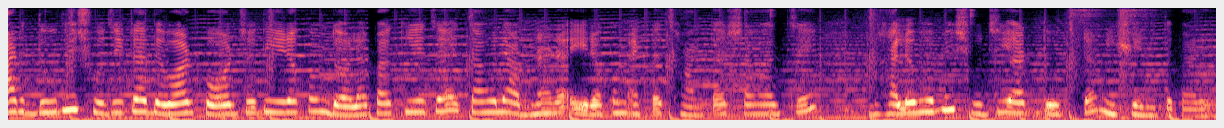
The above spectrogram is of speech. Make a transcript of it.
আর দুধে সুজিটা দেওয়ার পর যদি এরকম দলা পাকিয়ে যায় তাহলে আপনারা এরকম একটা ছান্তার সাহায্যে ভালোভাবে সুজি আর দুধটা মিশিয়ে নিতে পারেন।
